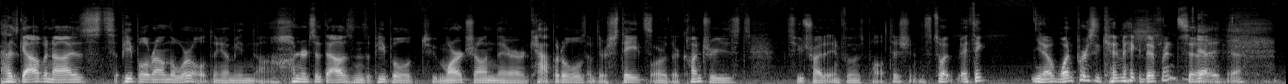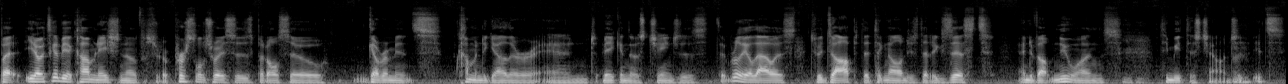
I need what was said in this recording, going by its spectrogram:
has galvanized people around the world. I mean, hundreds of thousands of people to march on their capitals of their states or their countries to try to influence politicians. So I, I think, you know, one person can make a difference. uh, Yeah, yeah. But, you know, it's going to be a combination of sort of personal choices, but also governments coming together and making those changes that really allow us to adopt the technologies that exist and develop new ones to meet this challenge. Mhm. It's,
